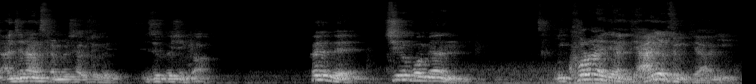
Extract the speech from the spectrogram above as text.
안전한 삶을 살 수 있을 것인가? 그런데 지금 보면 이 코로나에 대한 대안이 없습니다. 대안이.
